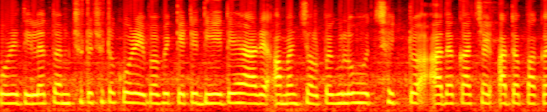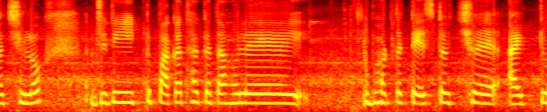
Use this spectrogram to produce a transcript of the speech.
করে দিলে। তো আমি ছোট ছোট করে এভাবে কেটে দিয়ে দিই আর আমার জলপাইগুলো হচ্ছে একটু আদা কাঁচা, আদা পাকা ছিল। যদি একটু পাকা থাকে তাহলে ভর্তার টেস্ট হচ্ছে আর একটু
